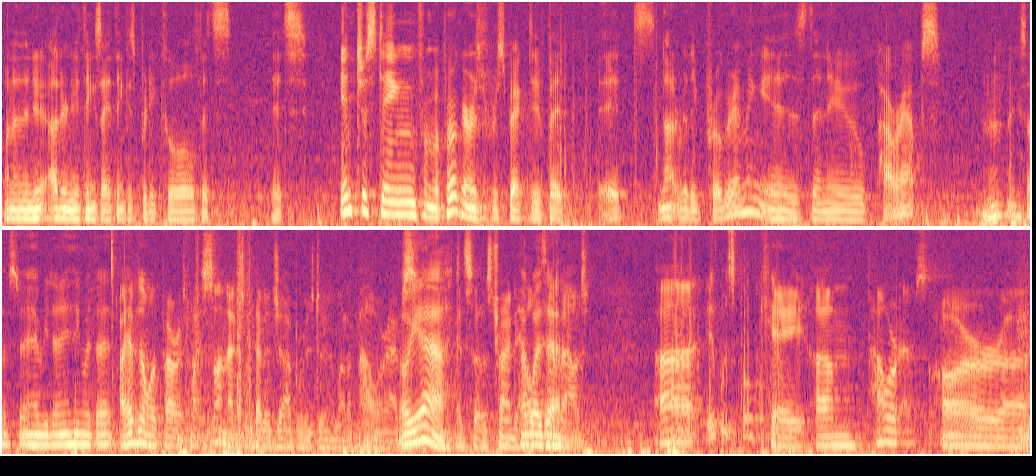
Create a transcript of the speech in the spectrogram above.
one of the new, other new things I think is pretty cool that's, that's interesting from a programmer's perspective, but it's not really programming, is the new Power Apps. Microsoft's doing, have you done anything with that? I have done with Power Apps. My son actually had a job where he was doing a lot of Power Apps. Oh, yeah. And so I was trying to help him that? out. Uh, It was okay. Um, Power Apps are uh,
